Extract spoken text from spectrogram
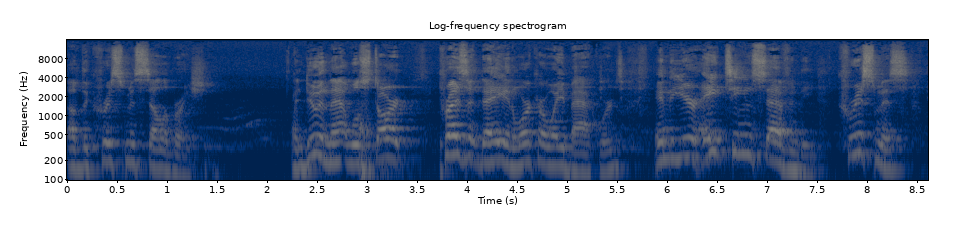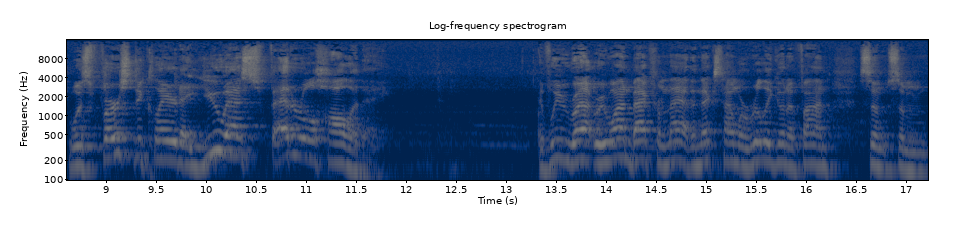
of the Christmas celebration. And doing that, we'll start present day and work our way backwards. In the year 1870, Christmas was first declared a U.S. federal holiday. If we rewind back from that, the next time we're really going to find some, some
